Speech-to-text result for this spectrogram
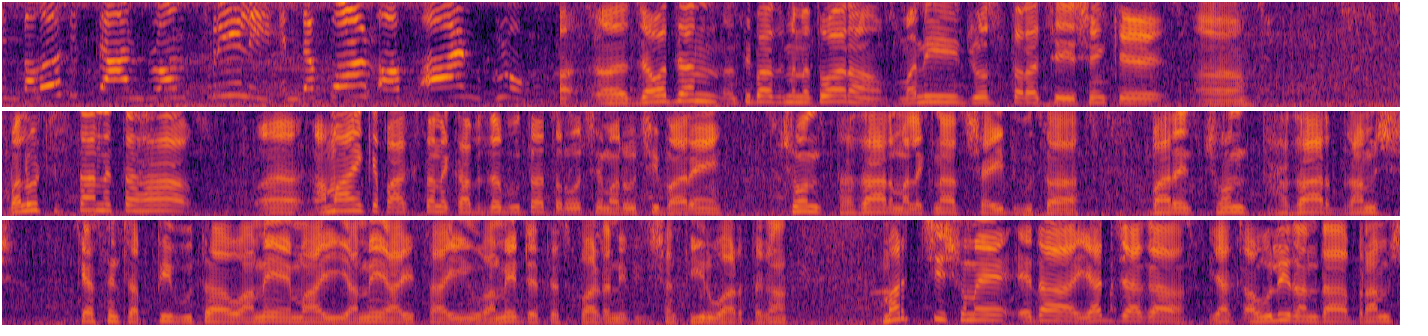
in Balochistan roam freely in the form of armed groups. जवाजान तिबाज मिन्नतवारा मनी जोस तरह चेशें के बलूचिस्तान तहा हमारे के पाकिस्तान कब्जा बूता तो रोचे मरूची बारे चौंत हज़ार मलिकनाथ शहीद बूता, बारे चौंत हज़ार ब्रह्मश कैसे टप्पी बूता, वो हमें एम आई हमें आई साई वो हमें डेथ स्क्वाड तीर वार तगा। मर्ची शुमे एदा यक जागा, यक अवली रंदा ब्रह्मश,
